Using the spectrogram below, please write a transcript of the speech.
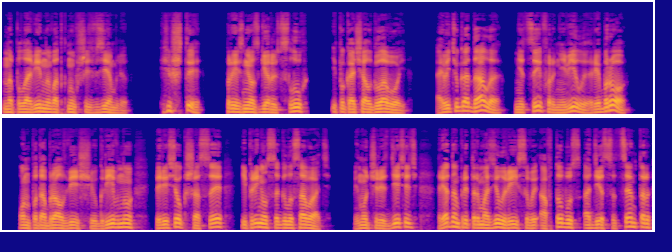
наполовину воткнувшись в землю. «Ишь ты!» — произнес Геральт вслух и покачал головой. «А ведь угадала! Ни цифр, ни вилы, ребро!» Он подобрал вещью гривну, пересек шоссе и принялся голосовать. Минут через десять рядом притормозил рейсовый автобус «Одесса-центр»,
